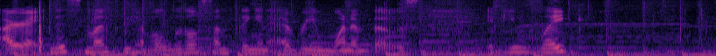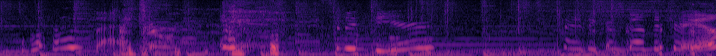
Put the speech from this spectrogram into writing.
All right. This month we have a little something in every one of those. If you like, what was that? I don't know. Is it a deer? I think I'm down the trail.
